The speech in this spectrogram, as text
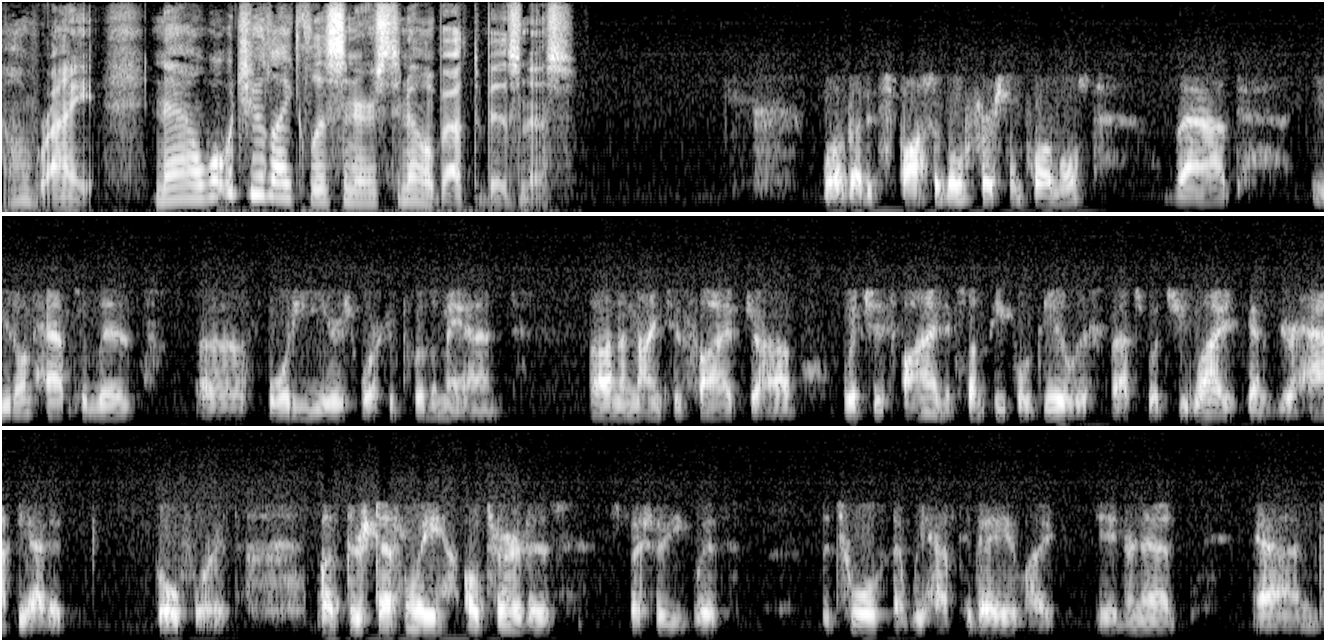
All right. Now, what would you like listeners to know about the business? Well, that it's possible, first and foremost, that you don't have to live uh, 40 years working for the man on a 9 to 5 job, which is fine if some people do. If that's what you like and you're happy at it, go for it. But there's definitely alternatives, especially with the tools that we have today, like internet and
